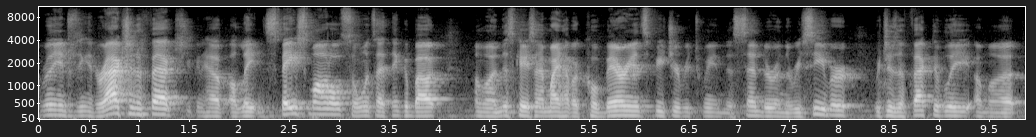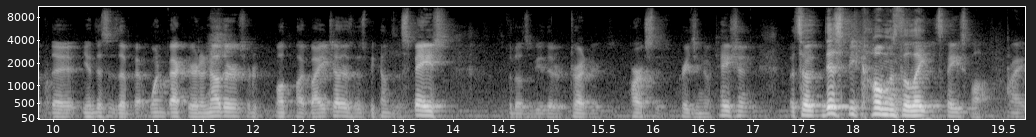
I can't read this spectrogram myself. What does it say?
really interesting interaction effects. You can have a latent space model. So once I think about, um, in this case, I might have a covariance feature between the sender and the receiver, which is effectively, um, uh, the, you know, this is a one vector and another sort of multiplied by each other. So this becomes a space, for those of you that are trying to parse this crazy notation. But so this becomes the latent space model, right?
